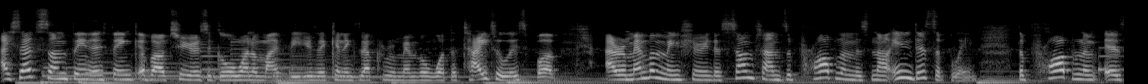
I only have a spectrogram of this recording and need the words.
I said something I think about two years ago, one of my videos. I can't exactly remember what the title is, but I remember mentioning that sometimes the problem is not indiscipline, the problem is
